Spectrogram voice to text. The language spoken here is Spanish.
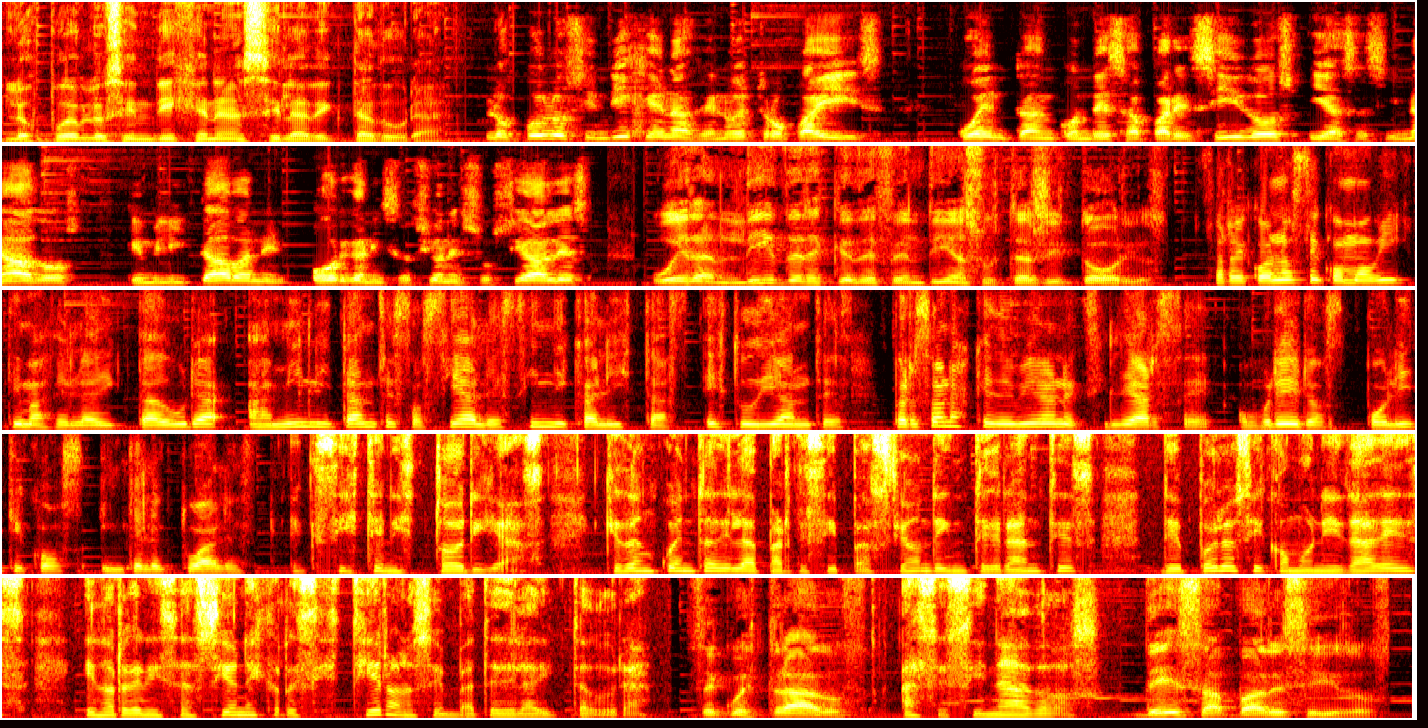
Los pueblos indígenas y la dictadura. Los pueblos indígenas de nuestro país cuentan con desaparecidos y asesinados que militaban en organizaciones sociales o eran líderes que defendían sus territorios. Se reconoce como víctimas de la dictadura a militantes sociales, sindicalistas, estudiantes, personas que debieron exiliarse, obreros, políticos, intelectuales. Existen historias que dan cuenta de la participación de integrantes de pueblos y comunidades en organizaciones que resistieron los embates de la dictadura secuestrados, asesinados, desaparecidos.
